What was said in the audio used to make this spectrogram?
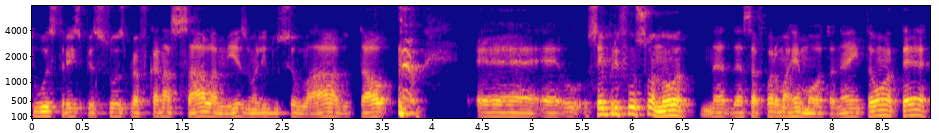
duas, três pessoas para ficar na sala mesmo ali do seu lado, tal. É, é, sempre funcionou né, dessa forma remota, né? Então até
